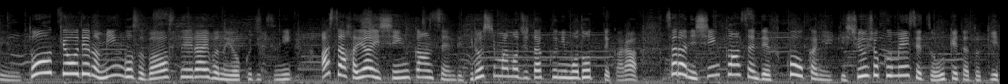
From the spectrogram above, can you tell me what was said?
えー東京でのミンゴスバースデーライブの翌日に朝早い新幹線で広島の自宅に戻ってからさらに新幹線で福岡に行き就職面接を受けた時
